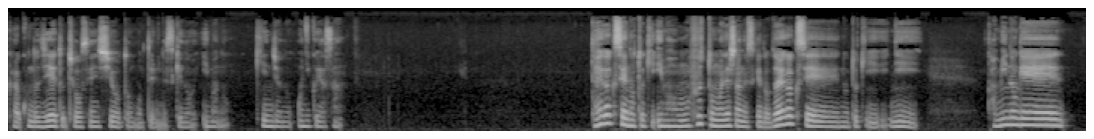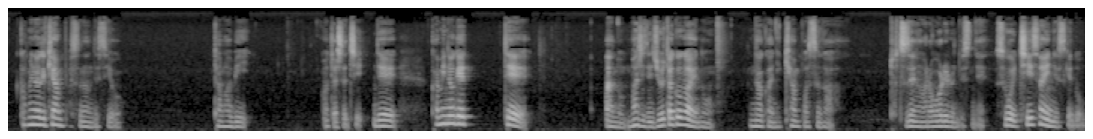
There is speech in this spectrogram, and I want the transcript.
から今度 J と挑戦しようと思ってるんですけど今の近所のお肉屋さん大学生の時今もふっと思い出したんですけど大学生の時に上野毛上野毛キャンパスなんですよ。多摩美私たち。で上野毛ってあのマジで住宅街の中にキャンパスが突然現れるんですね。すごい小さいんですけど。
